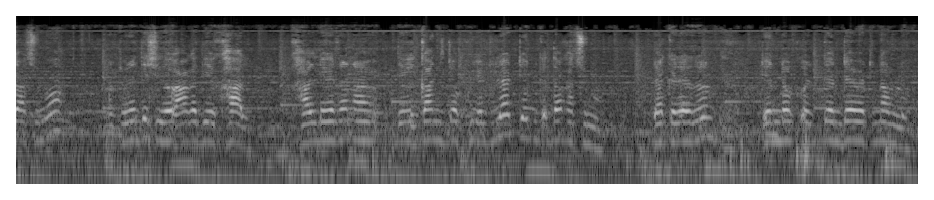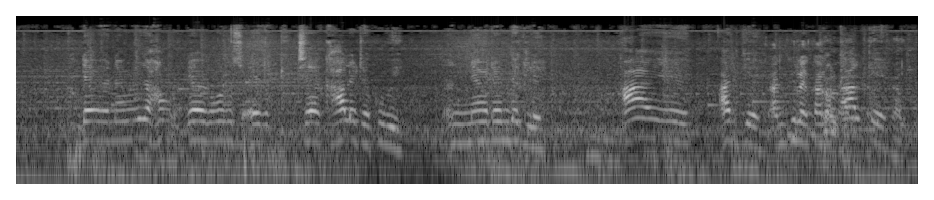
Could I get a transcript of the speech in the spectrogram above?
দাসুনো ট্রেনে দেশে আগে দিয়ে খাল। খাল দেখে গাঞ্জিটা খুলে দিলে ট্রেনকে দেখাশুনো দেখে দেখেন ট্রেনটা ট্রেন ড্রাইভারটা নামলো। ড্রাইভার নামলো যখন ড্রাইভার সে- খাল এটা খুবই। নেমে টাইম দেখলে আর আজকে। কালকে।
